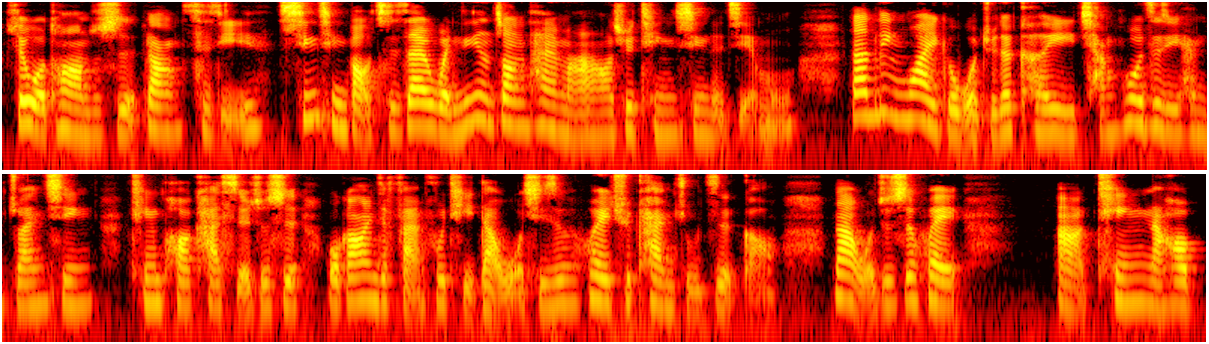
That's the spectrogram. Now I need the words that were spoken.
所以我通常就是让自己心情保持在稳定的状态嘛，然后去听新的节目。那另外一个我觉得可以强迫自己很专心听 podcast 的，就是我刚刚一直反复提到，我其实会去看逐字稿。那我就是会啊听，然后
